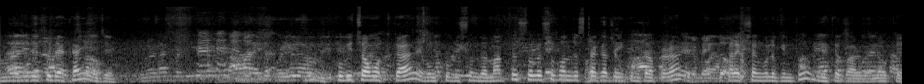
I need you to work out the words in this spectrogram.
আমরা যদি একটু দেখাই, এই যে। খুবই চমৎকার এবং খুবই সুন্দর। মাত্র ষোলোশো পঞ্চাশ টাকাতেই কিন্তু আপনারা কালেকশনগুলো কিন্তু নিতে পারবেন। ওকে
